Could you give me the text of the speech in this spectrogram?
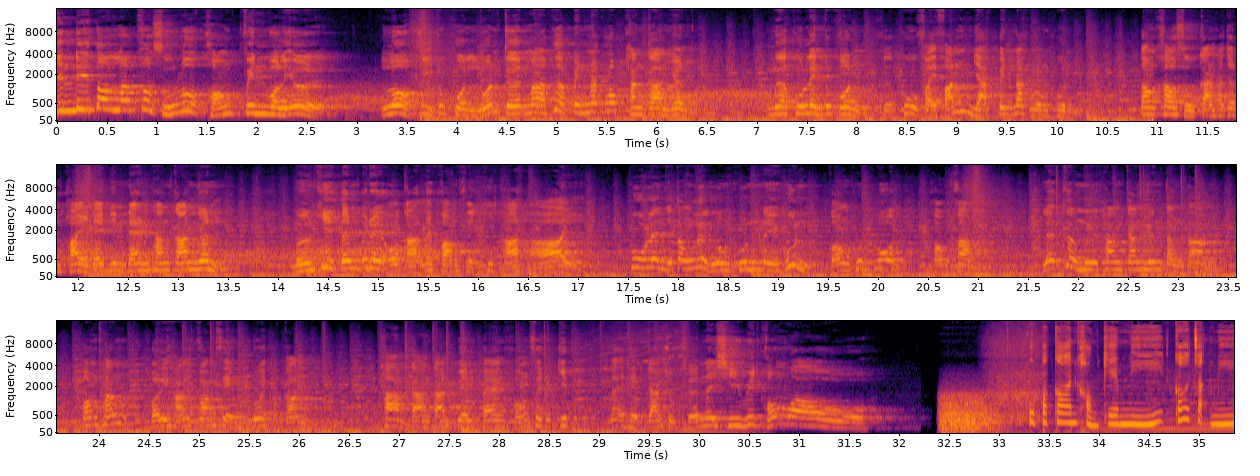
ยินดีต้อนรับเข้าสู่โลกของฟินวอลเลอร์โลกที่ทุกคนล้วนเกิดมาเพื่อเป็นนักรบทางการเงิน เมื่อผู้เล่นทุกคนคือผู้ใฝ่ฝันอยากเป็นนักลงทุน ต้องเข้าสู่การผจญภัยในดินแดนทางการเงิน เมืองที่เต็มไปด้วยโอกาสและความเสี่ยงที่ท้าทาย ผู้เล่นจะต้องเลือกลงทุนในหุ้นกองทุนร่วมทองคำและเครื่องมือทางการเงินต่างๆ พร้อมทั้งบริหารความเสี่ยงด้วยประกัน ท่ามกลางการเปลี่ยนแปลงของเศรษฐกิจ และเหตุการณ์ฉุกเฉินในชีวิตของเรา อุปกรณ์ของเกมนี้ก็จะมี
